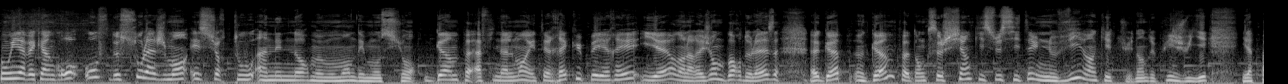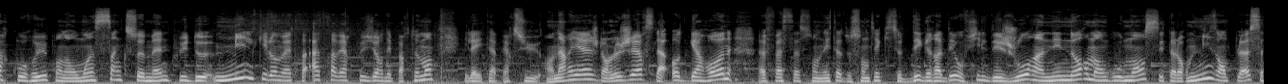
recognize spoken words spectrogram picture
Oui, avec un gros ouf de soulagement et surtout un énorme moment d'émotion. Gump a finalement été récupéré hier dans la région bordelaise. Euh, Gump, euh, Gump donc ce chien qui suscitait une vive inquiétude hein, depuis juillet. Il a parcouru pendant au moins 5 semaines plus de 1000 km à travers plusieurs départements. Il a été aperçu en Ariège, dans le Gers, la Haute-Garonne. Euh, face à son état de santé qui se dégradait au fil des jours, un énorme engouement s'est alors mis en place,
